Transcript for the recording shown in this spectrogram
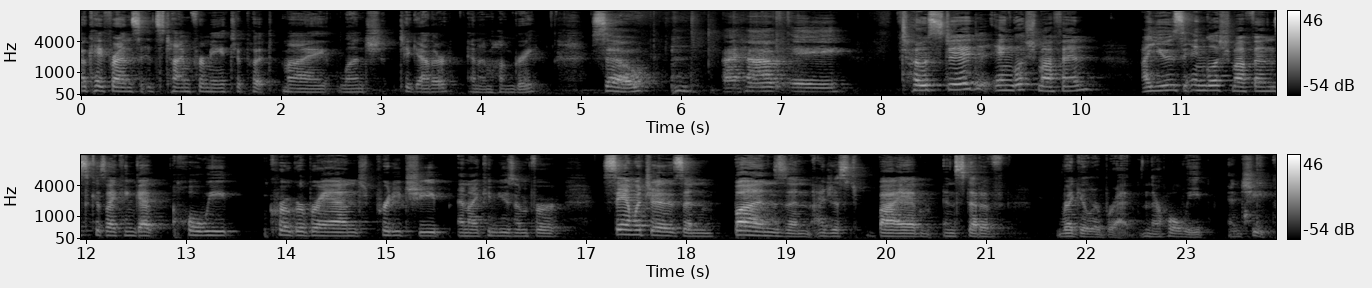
Okay friends, it's time for me to put my lunch together and I'm hungry. So I have a toasted English muffin I use English muffins because I can get whole wheat Kroger brand pretty cheap and I can use them for sandwiches and buns and I just buy them instead of regular bread and they're whole wheat and cheap.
